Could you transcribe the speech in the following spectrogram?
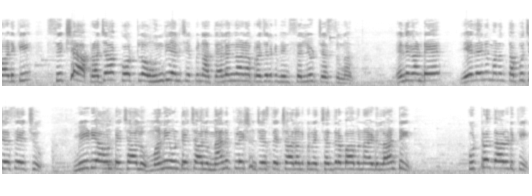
వాడికి శిక్ష ప్రజా కోర్టులో ఉంది అని చెప్పిన తెలంగాణ ప్రజలకు నేను సెల్యూట్ చేస్తున్నాను. ఎందుకంటే ఏదైనా మనం తప్పు చేసేయచ్చు. మీడియా ఉంటే చాలు మనీ ఉంటే చాలు మ్యానిపులేషన్ చేస్తే చాలు అనుకునే చంద్రబాబు నాయుడు లాంటి కుట్రదారుడికి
